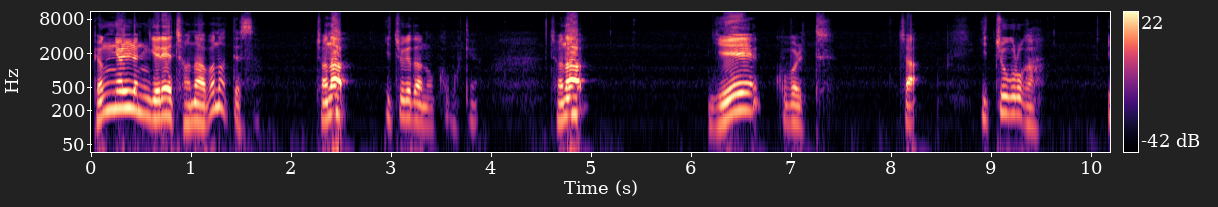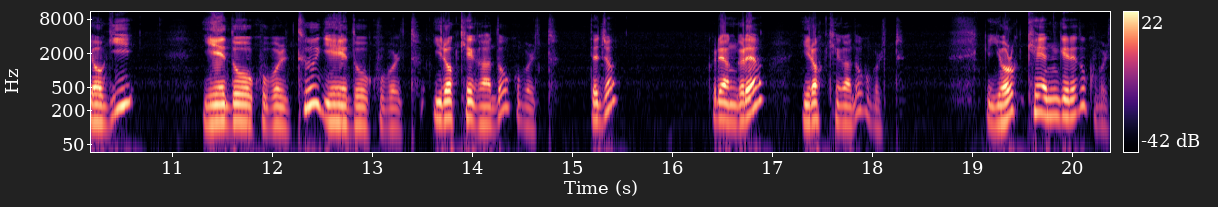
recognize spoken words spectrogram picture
병렬 연결의 전압은 어땠어? 전압 이쪽에다 놓고 볼게요. 전압 얘 9V. 자 이쪽으로 가. 여기 얘도 9V, 얘도 9V. 이렇게 가도 9V. 되죠? 그래 안 그래요? 이렇게 가도 9V. 이렇게 연결해도 9V.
